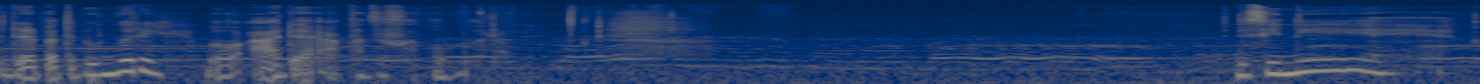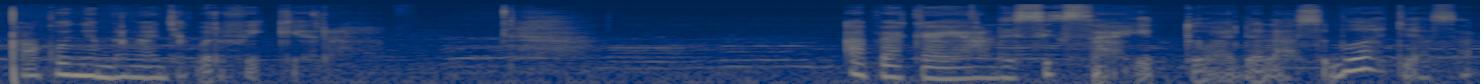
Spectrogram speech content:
Tidak dapat dipungkiri bahwa ada akan siksa kubur. Di sini aku ingin mengajak berpikir apakah yang disiksa itu adalah sebuah jasad?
